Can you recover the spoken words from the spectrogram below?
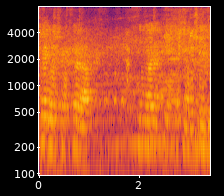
Grzegorz Pastera z numerem 59. Ale na wejście, kiedy 16 sekund, coś musiało się wydarzyć, bo ten czas e, długi.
